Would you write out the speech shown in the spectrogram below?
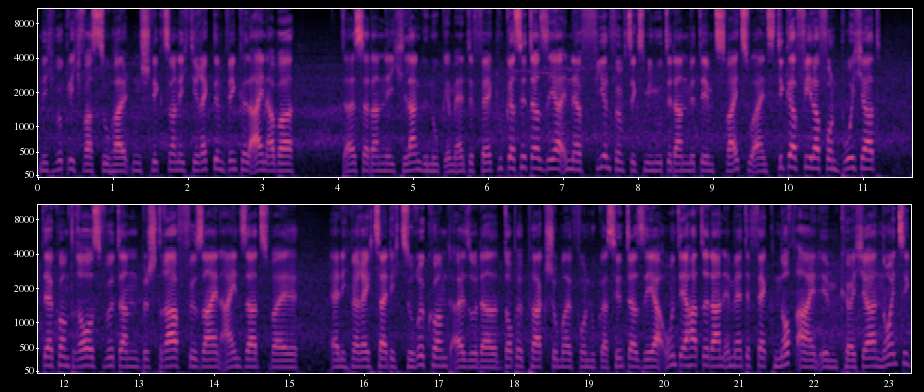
nicht wirklich was zu halten, schlägt zwar nicht direkt im Winkel ein, aber da ist er dann nicht lang genug im Endeffekt. Lukas Hinterseher in der 54. Minute dann mit dem 2 zu 1. Dicker Fehler von Burchardt, der kommt raus, wird dann bestraft für seinen Einsatz, weil er nicht mehr rechtzeitig zurückkommt. Also der Doppelpack schon mal von Lukas Hinterseher. Und er hatte dann im Endeffekt noch ein im Köcher. 90.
